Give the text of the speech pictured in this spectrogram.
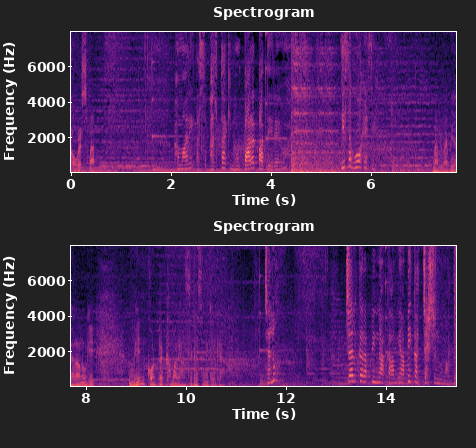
Congrats, ma'am. हमारी असफलता की मुबारक बात दे रहे हो? ये सब हुआ कैसे? मैम मैं भी हैरान होगी कि मेन कॉन्ट्रैक्ट हमारे हाथ से कैसे निकल गया। चलो चलकर अपनी नाकामयाबी का जश्न मनाते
